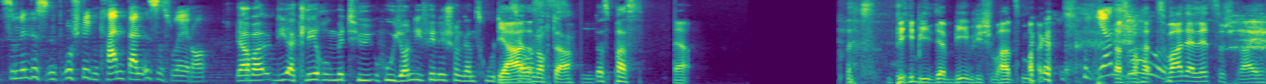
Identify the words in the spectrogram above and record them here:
zumindest in Bruchstücken kann, dann ist es Raider. Ja, aber die Erklärung mit Hu Hu Yon, die finde ich schon ganz gut. Der Ja, ist ja auch noch da. Das passt. Baby, der Baby-Schwarzmarkt. Ja, Das war, das war der letzte Schrei.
